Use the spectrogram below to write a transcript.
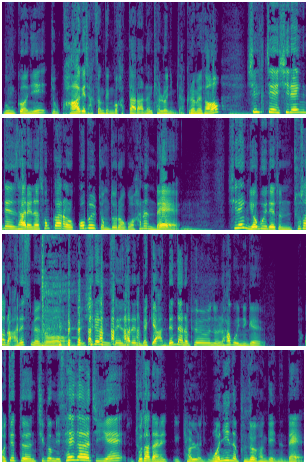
문건이 좀 과하게 작성된 것 같다라는 결론입니다. 그러면서 음. 실제 실행된 사례는 손가락으로 꼽을 정도라고 하는데 음. 실행 여부에 대해서는 조사를 안 했으면서 이제 실행된 사례는 몇 개 안 된다는 표현을 하고 있는 게 어쨌든 지금 이 세 가지의 조사단의 이 결론 원인을 분석한 게 있는데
